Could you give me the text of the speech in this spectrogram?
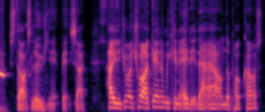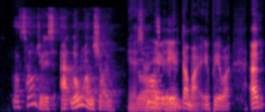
starts losing it a bit. So, hey, do you want to try again and we can edit that out on the podcast? I told you it's at long run show. Yeah, so Right. it, it, don't worry, it'll be all right. Um,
